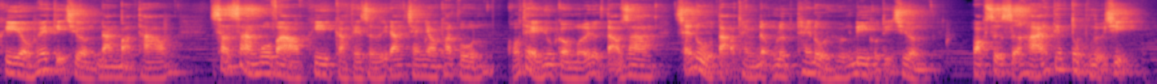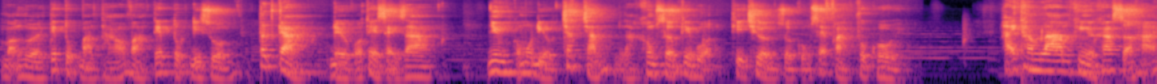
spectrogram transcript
khi hầu hết thị trường đang bán tháo, sẵn sàng mua vào khi cả thế giới đang tranh nhau thoát vốn. Có thể nhu cầu mới được tạo ra sẽ đủ tạo thành động lực thay đổi hướng đi của thị trường, hoặc sự sợ hãi tiếp tục ngự trị, mọi người tiếp tục bán tháo và tiếp tục đi xuống. Tất cả đều có thể xảy ra nhưng có một điều chắc chắn là không sớm thì muộn, thị trường rồi cũng sẽ phải phục hồi. Hãy tham lam khi người khác sợ hãi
